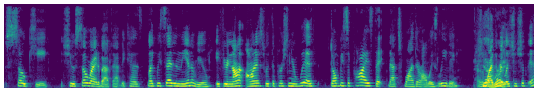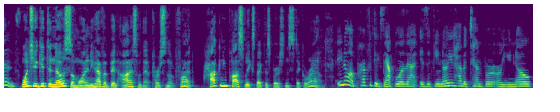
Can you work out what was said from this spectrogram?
so key. She was so right about that because, like we said in the interview, if you're not honest with the person you're with, don't be surprised that that's why they're always leaving. Or Yeah, why the right. relationship ends. Once you get to know someone and you haven't been honest with that person up front, how can you possibly expect this person to stick around? You know, a perfect example of that is if you know you have a temper or you know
